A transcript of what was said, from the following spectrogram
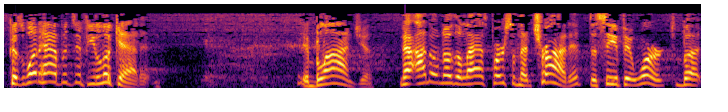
Because what happens if you look at it? It blinds you. Now I don't know the last person that tried it to see if it worked, but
